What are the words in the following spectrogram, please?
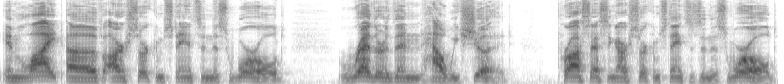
in light of our circumstance in this world rather than how we should, processing our circumstances in this world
